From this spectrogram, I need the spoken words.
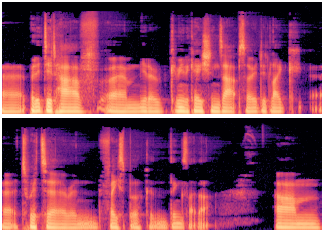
uh, but it did have um, you know communications apps. So it did like uh, Twitter and Facebook and things like that. Um,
